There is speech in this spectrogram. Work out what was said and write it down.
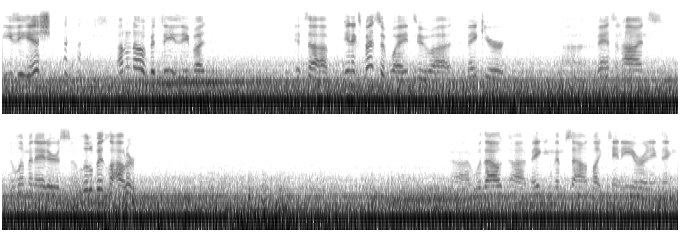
easy-ish. I don't know if it's easy, but it's a inexpensive way to uh, make your uh, Vance and Hines eliminators a little bit louder. Uh, without uh, making them sound like tinny or anything.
